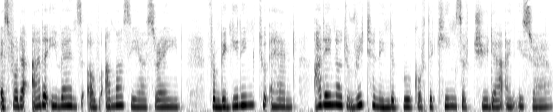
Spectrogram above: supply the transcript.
As for the other events of Amaziah's reign, from beginning to end, are they not written in the book of the kings of Judah and Israel?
